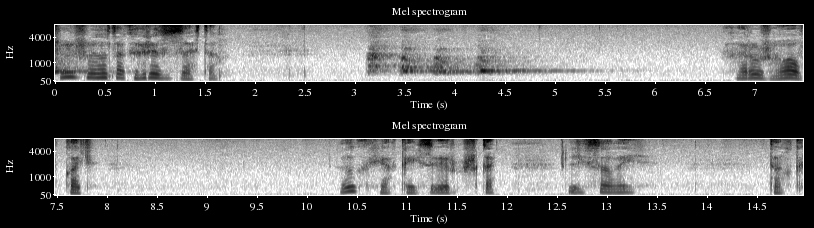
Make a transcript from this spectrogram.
Що ж воно так гризе там? Хорош гавкать. Ух, який звірушка лісовий. Так.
